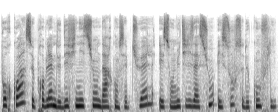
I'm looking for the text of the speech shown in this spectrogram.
Pourquoi ce problème de définition d'art conceptuel et son utilisation est source de conflits?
